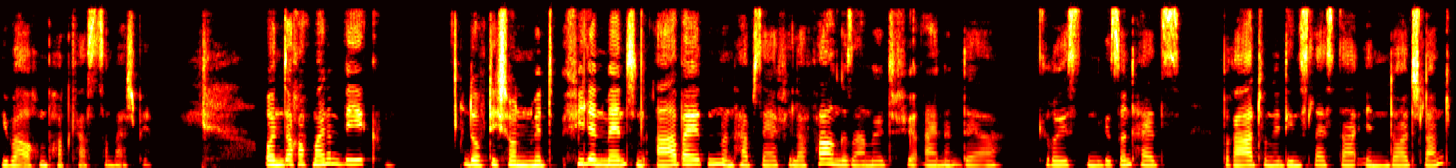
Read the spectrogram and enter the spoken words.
über auch einen Podcast zum Beispiel. Und auch auf meinem Weg durfte ich schon mit vielen Menschen arbeiten und habe sehr viel Erfahrung gesammelt für einen der größten Gesundheitsberatungen, Dienstleister in Deutschland,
